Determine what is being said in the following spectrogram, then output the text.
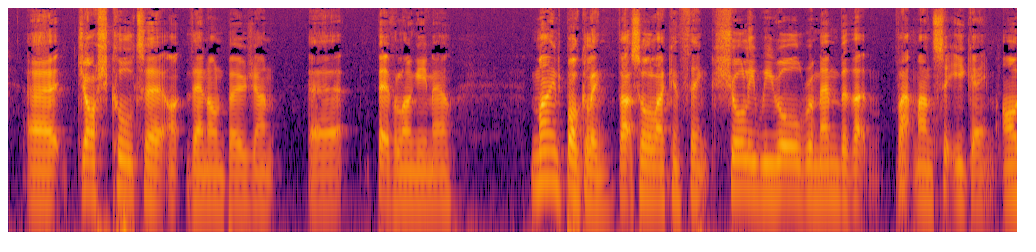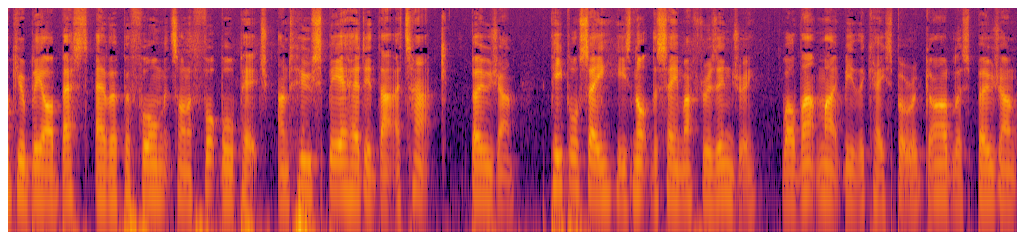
uh, Josh Coulter uh, then on Bojan. Uh, bit of a long email. Mind boggling, that's all I can think. Surely we all remember that, that Man City game, arguably our best ever performance on a football pitch, and who spearheaded that attack? Bojan. People say he's not the same after his injury. Well, that might be the case, but regardless, Bojan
